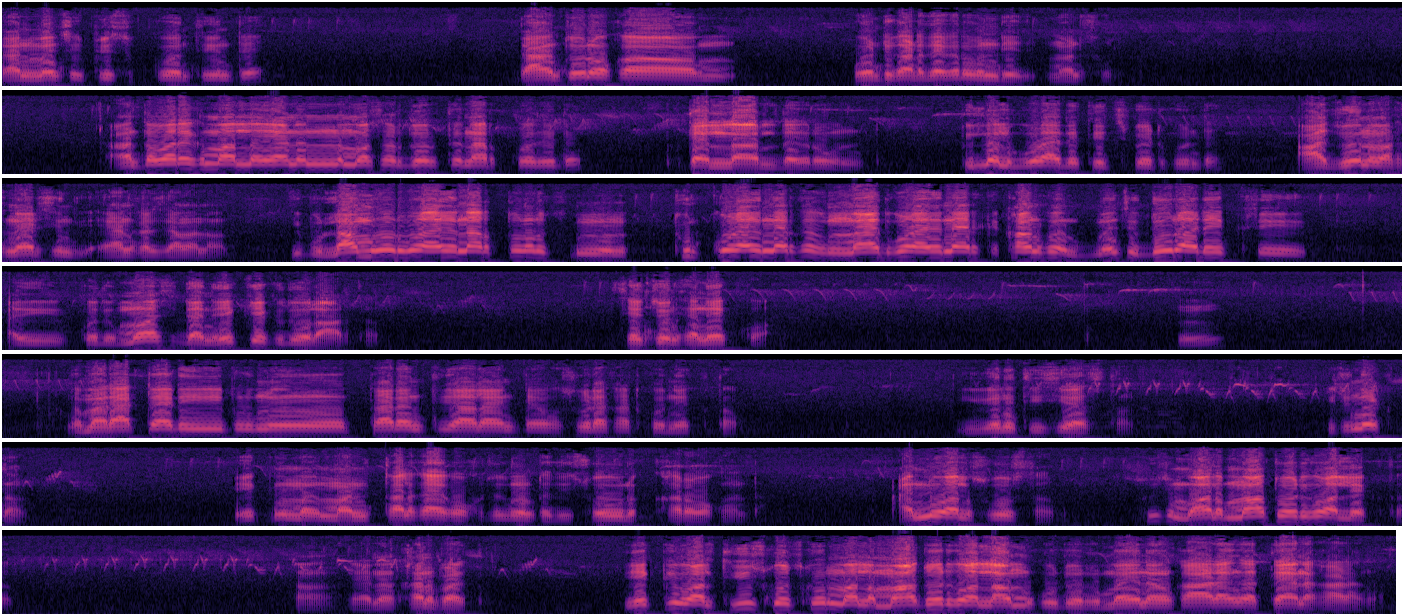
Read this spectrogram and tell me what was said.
దాన్ని మంచిగా పిసుక్కొని తింటే దానితో ఒక ఒంటి గంట దగ్గర ఉండేది మనుషులు. అంతవరకు మళ్ళీ ఏమన్నా మొసరు దొరికితే నరకపోతే తెల్లారుల దగ్గర ఉంది. పిల్లలు కూడా అదే తెచ్చి పెట్టుకుంటే ఆ జీవనం అట్లా నడిచింది వెనకాల జమానా ఇప్పుడు లమ్ముడు కూడా అదే నరుకుతున్నాడు తుర్కు కూడా అదే నరక నాది కూడా అదే నరక కానుకొని మంచి దూరాడు ఎక్కి అది కొద్దిగా మోసి దాన్ని ఎక్కి ఎక్కి దూరం ఆడతారు సెంచురీ కన్నా ఎక్కువ. మరి అట్టాడి ఇప్పుడు మేము పేరెంట్ తీయాలంటే ఒక సూడ కట్టుకొని ఎక్కుతాం ఇవన్నీ తీసేస్తాం. ఇటునే ఎక్కుతాం. ఎక్కిన మన తలకాయకు తలకాయ ఒకటి ఉంటుంది సోవులు కరవకుండా. అన్నీ వాళ్ళు చూస్తారు. చూసి వాళ్ళు మా తోడికి వాళ్ళు ఎక్కుతారు. ఏదైనా కనపడదు ఎక్కి వాళ్ళు తీసుకొచ్చుకొని మళ్ళీ మా తోడికి వాళ్ళు అమ్ముకుంటారు మైనం కాడంగా తేన కాడంగా.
